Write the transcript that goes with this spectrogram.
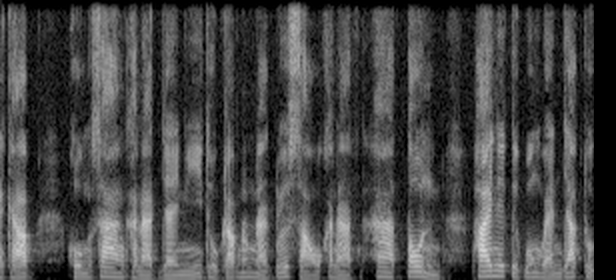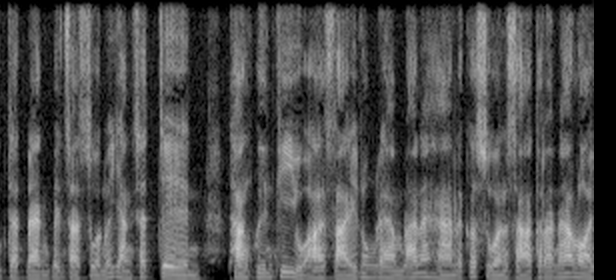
นะครับ โครงสร้างขนาดใหญ่นี้ถูกรับน้ำหนักด้วยเสาขนาด 5 ต้น ภายในตึกวงแหวนยักษ์ถูกจัดแบ่งเป็นสัดส่วนไว้อย่างชัดเจน ทางพื้นที่อยู่อาศัย โรงแรมร้านอาหาร และก็สวนสาธารณะลอย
